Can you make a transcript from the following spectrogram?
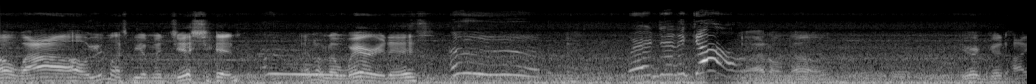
Oh wow, you must be a magician. I don't know where it is. Where did it go? I don't know. You're a good hider.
